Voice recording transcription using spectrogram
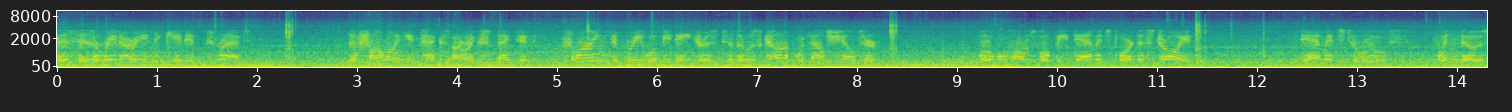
This is a radar indicated threat. The following impacts are expected. Flying debris will be dangerous to those caught without shelter. Mobile homes will be damaged or destroyed. Damage to roofs, windows,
